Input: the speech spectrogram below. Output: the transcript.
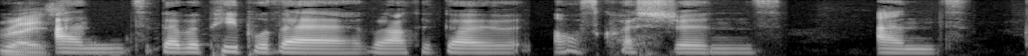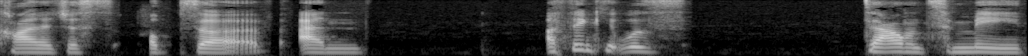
Right. And there were people there where I could go ask questions and kind of just observe. And I think it was down to me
